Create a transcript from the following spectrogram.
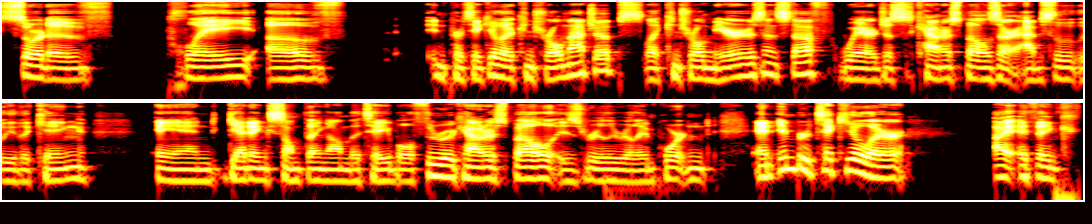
sort of play of in particular control matchups like control mirrors and stuff where just counter spells are absolutely the king and getting something on the table through a counterspell is really, really important. And in particular, I, I think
